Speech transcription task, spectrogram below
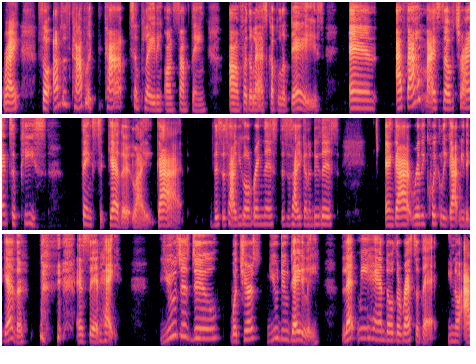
Right? So I'm just compl- contemplating on something um, for the last couple of days and I found myself trying to piece things together like god this is how you're going to bring this this is how you're going to do this and god really quickly got me together and said hey you just do what you're you do daily let me handle the rest of that you know i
